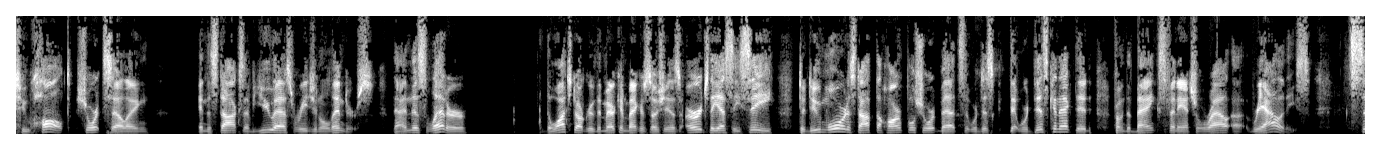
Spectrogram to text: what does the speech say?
to halt short selling in the stocks of U.S. regional lenders. Now, in this letter, the watchdog group, the American Bankers Association, has urged the SEC to do more to stop the harmful short bets that were dis- that were disconnected from the bank's financial ra- uh, realities. S-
